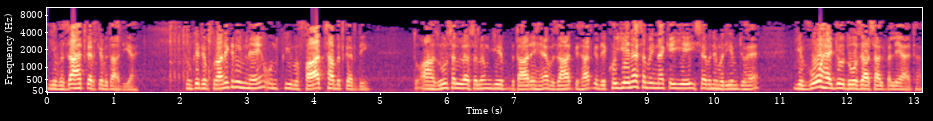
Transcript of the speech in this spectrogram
یہ وضاحت کر کے بتا دیا ہے۔ کیونکہ جب قرآن کریم نے ان کی وفات ثابت کر دی، تو حضور صلی اللہ علیہ وسلم یہ بتا رہے ہیں وضاحت کے ساتھ کہ دیکھو، یہ نہ سمجھنا کہ یہ عیسی ابن مریم جو ہے، یہ وہ ہے جو دو ہزار سال پہلے آیا تھا،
